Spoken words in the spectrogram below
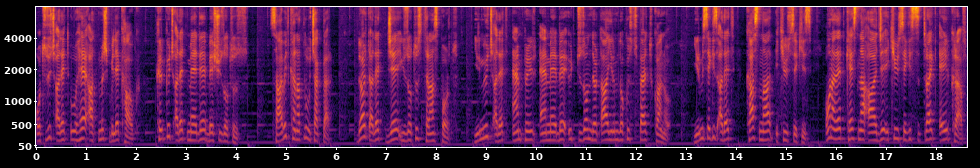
33 adet UH-60 Black Hawk, 43 adet MD-530, sabit kanatlı uçaklar, 4 adet C-130 Transport, 23 adet Embraer MB-314A29 Super Tucano, 28 adet Cessna 208, 10 adet Cessna AC-208 Strike Aircraft.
